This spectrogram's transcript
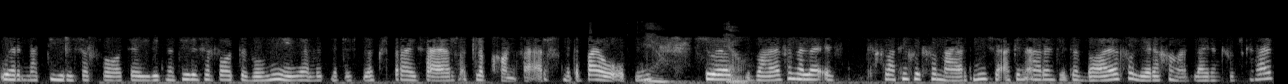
oor natuurreservate. Jy weet natuurreservate wil nie jy moet met 'n bliksprei verf, 'n klip gaan verf met 'n pyl op nie. Ja. So ja. baie van hulle is glad nie goed gemerk nie. So ek en Erns het 'n baie volledige handleiding geskryf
